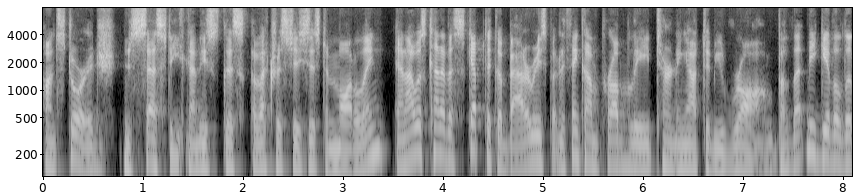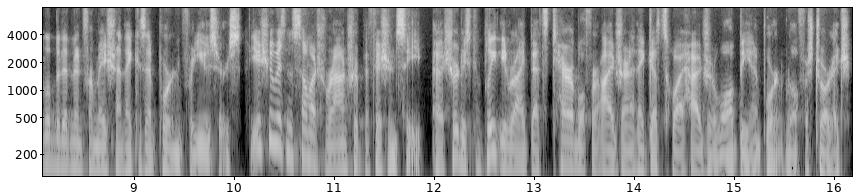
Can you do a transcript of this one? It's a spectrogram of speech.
on storage necessity, kind of these, this electricity system modeling. And I was kind of a skeptic of batteries, but I think I'm probably turning out to be wrong. But let me give a little bit of information I think is important for users. The issue isn't so much round trip efficiency. Uh, Shirley's completely right. That's terrible for hydro. And I think that's why hydro won't be an important role for storage.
